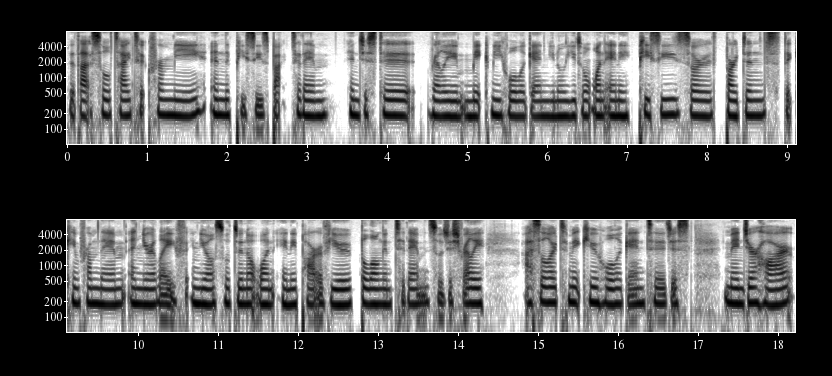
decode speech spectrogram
that that soul tie took from me and the pieces back to them and just to really make me whole again. You know, you don't want any pieces or burdens that came from them in your life, and you also do not want any part of you belonging to them. And so, just really ask the Lord to make you whole again, to just mend your heart.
